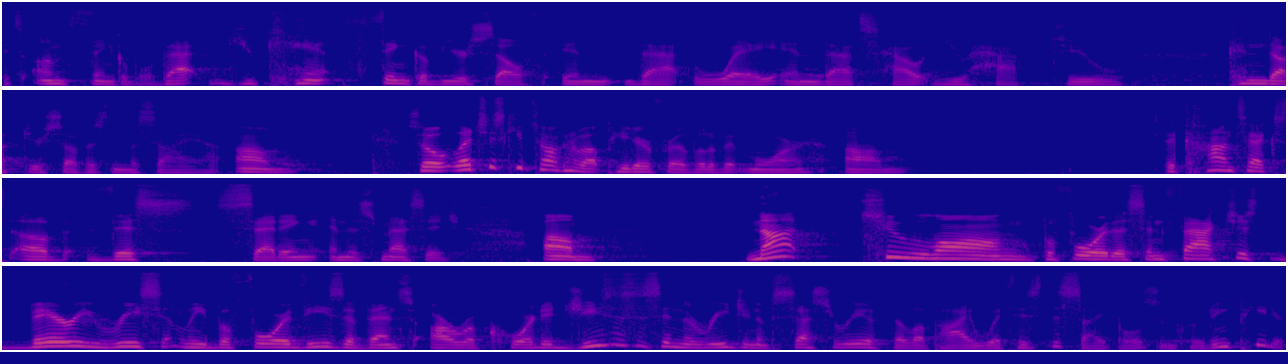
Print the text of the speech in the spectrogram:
It's unthinkable. That you can't think of yourself in that way, and that's how you have to conduct yourself as the Messiah. Um, so let's just keep talking about Peter for a little bit more. Um, the context of this setting and this message. Um, not too long before this, in fact, just very recently before these events are recorded, Jesus is in the region of Caesarea Philippi with his disciples, including Peter.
